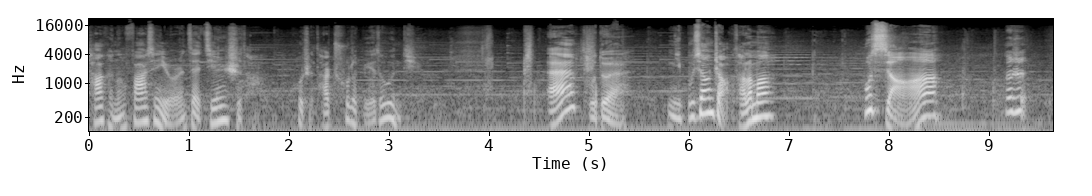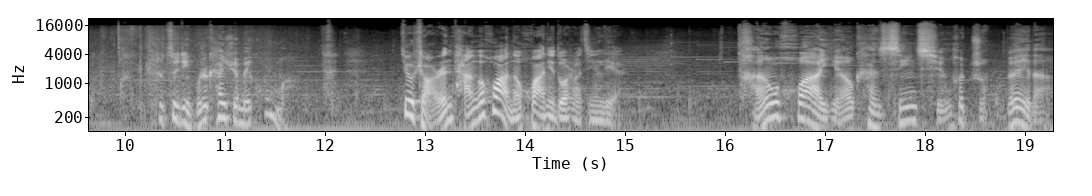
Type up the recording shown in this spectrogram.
他可能发现有人在监视他，或者他出了别的问题。哎，不对，你不想找他了吗？我想啊，但是这最近不是开学没空吗？就找人谈个话，能花你多少精力？谈话也要看心情和准备的。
